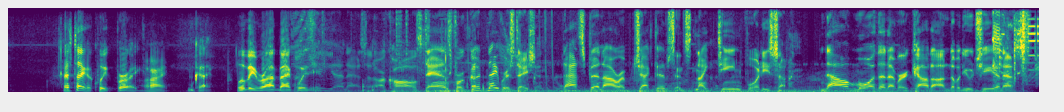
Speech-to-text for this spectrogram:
Let's take a quick break. All right. Okay. We'll be right back with you. GNS and our call stands for Good Neighbor Station. That's been our objective since 1947. Now more than ever, count on WGNS.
